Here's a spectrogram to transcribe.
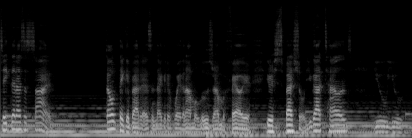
Take that as a sign. Don't think about it as a negative way that I'm a loser, I'm a failure. You're special. You got talents. You you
